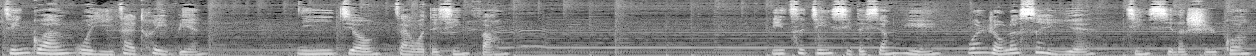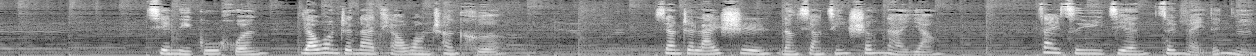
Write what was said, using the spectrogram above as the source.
尽管我一再蜕变。你依旧在我的心房，一次惊喜的相遇，温柔了岁月，惊喜了时光。千里孤魂，遥望着那条忘川河，想着来世能像今生那样，再次遇见最美的你。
